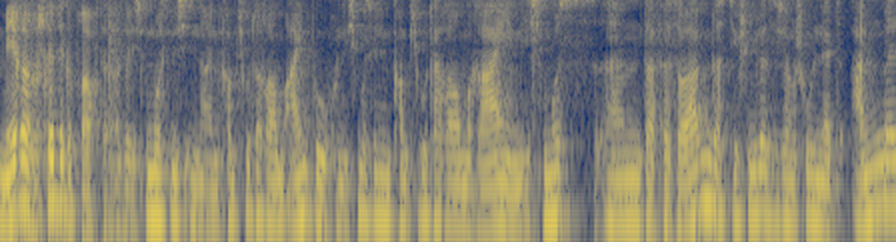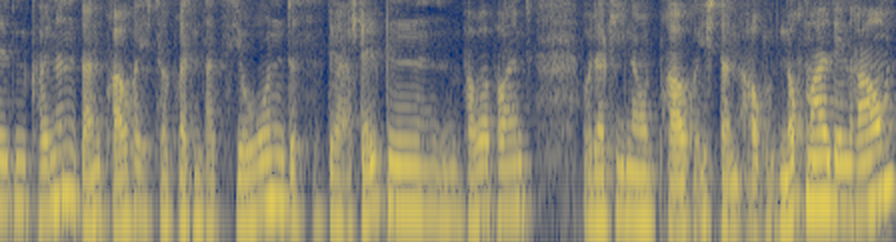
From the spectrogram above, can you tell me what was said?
mehrere Schritte gebraucht hat. Also ich muss mich in einen Computerraum einbuchen, ich muss in den Computerraum rein, ich muss ähm, dafür sorgen, dass die Schüler sich am Schulnetz anmelden können. Dann brauche ich zur Präsentation des, der erstellten PowerPoint oder Keynote brauche ich dann auch nochmal den Raum.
